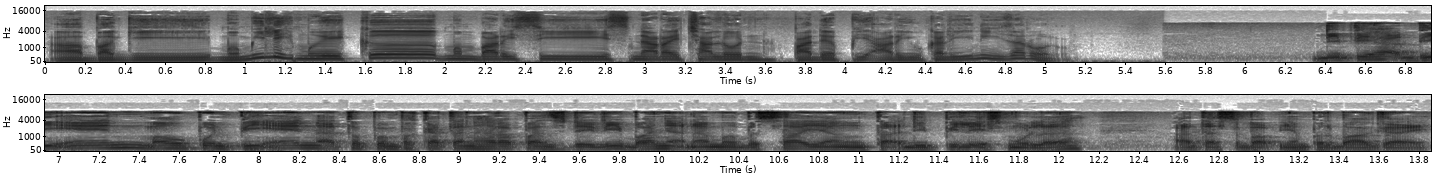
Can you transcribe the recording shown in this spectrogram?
uh, bagi memilih mereka membarisi senarai calon pada PRU kali ini Zarul? Di pihak BN maupun PN ataupun Pakatan Harapan sendiri banyak nama besar yang tak dipilih semula atas sebab yang pelbagai.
